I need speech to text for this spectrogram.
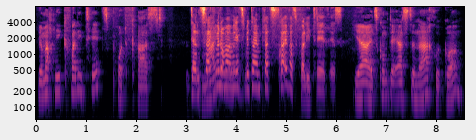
Wir machen hier Qualitätspodcast. Dann zeig mir Meine- doch mal jetzt mit deinem Platz 3, was Qualität ist. Ja, jetzt kommt der erste Nachrücker.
